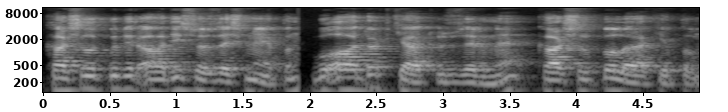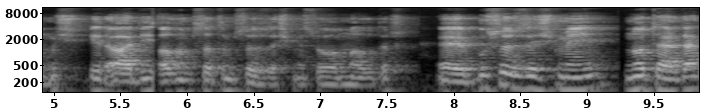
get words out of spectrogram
karşılıklı bir adi sözleşme yapın. Bu A4 kağıt üzerine karşılıklı olarak yapılmış bir adi alım satım sözleşmesi olmalıdır. Ee, bu sözleşmeyi noterden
